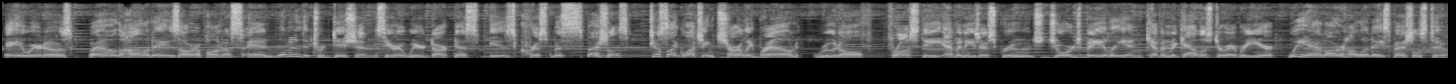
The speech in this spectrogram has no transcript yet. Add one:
Hey Weirdos! Well, the holidays are upon us, and one of the traditions here at Weird Darkness is Christmas specials. Just like watching Charlie Brown, Rudolph, Frosty, Ebenezer Scrooge, George Bailey, and Kevin McAllister every year, we have our holiday specials too.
